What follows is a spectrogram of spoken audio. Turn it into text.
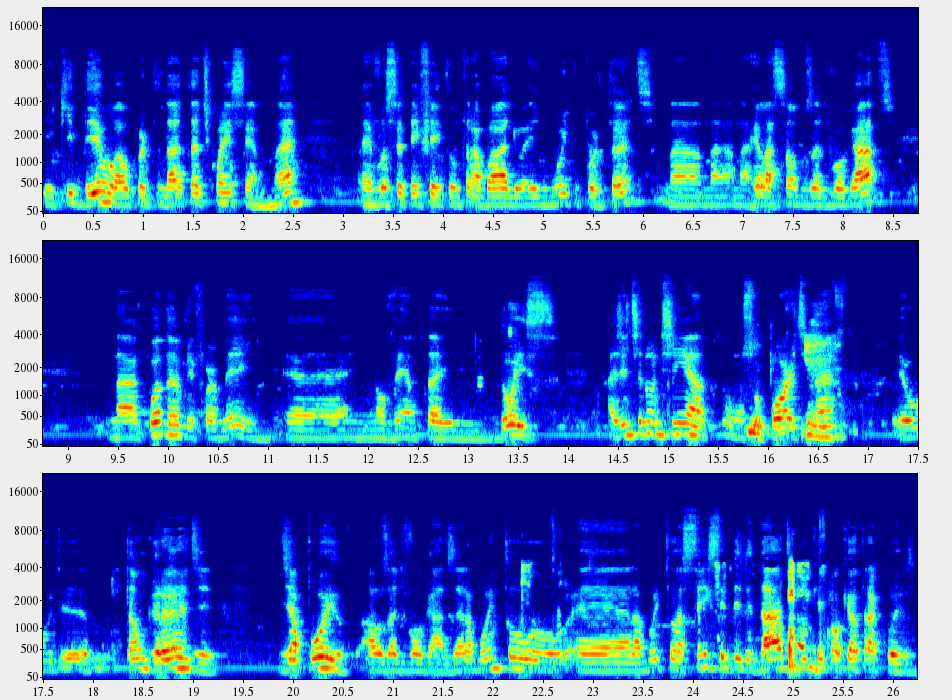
e que deu a oportunidade de estar te conhecendo, né? É, você tem feito um trabalho aí muito importante na, na, na relação dos advogados. Na, quando eu me formei, é, em 92, a gente não tinha um suporte né, eu, tão grande de apoio aos advogados. Era muito, é, era muito a sensibilidade do que qualquer outra coisa.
